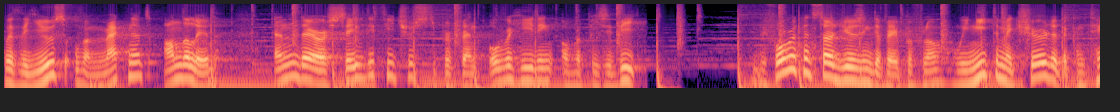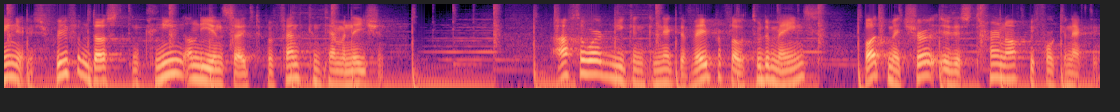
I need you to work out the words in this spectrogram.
with the use of a magnet on the lid and there are safety features to prevent overheating of a PCB. Before we can start using the VaporFlow, we need to make sure that the container is free from dust and clean on the inside to prevent contamination. Afterward, you can connect the VaporFlow to the mains, but make sure it is turned off before connecting.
